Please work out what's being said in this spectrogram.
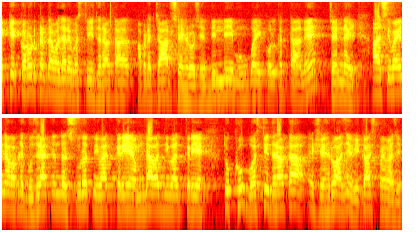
એક એક કરોડ કરતાં વધારે વસ્તી ધરાવતા આપણે ચાર શહેરો છે. દિલ્હી, મુંબઈ, કોલકાતા અને ચેન્નઈ. આ સિવાયના આપણે ગુજરાતની અંદર સુરતની વાત કરીએ, અમદાવાદની વાત કરીએ, તો ખૂબ વસ્તી ધરાવતા એ શહેરો આજે વિકાસ પામ્યા છે.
